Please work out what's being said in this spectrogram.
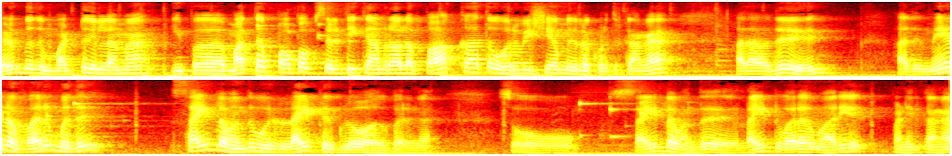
எழும்புது மட்டும் இல்லாமல் இப்போ மற்ற பாப்அப் செல்ஃபி கேமராவில் பார்க்காத ஒரு விஷயம் இதில் கொடுத்துருக்காங்க. அதாவது அது மேலே வரும்போது சைடில் வந்து ஒரு லைட்டு க்ளோ ஆகுது பாருங்கள் ஸோ சைடில் வந்து லைட் வர மாதிரி பண்ணியிருக்காங்க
